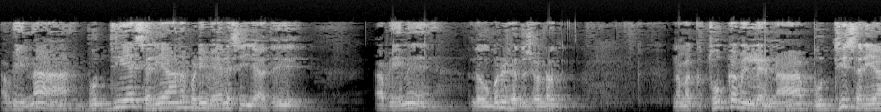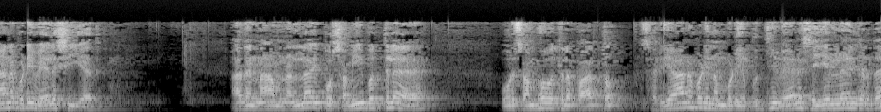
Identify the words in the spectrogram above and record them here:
அப்படின்னா புத்தியே சரியானபடி வேலை செய்யாது அப்படின்னு இந்த உபனிஷத்து சொல்றது. நமக்கு தூக்கம் இல்லைன்னா புத்தி சரியானபடி வேலை செய்யாது. அதை நாம் நல்லா இப்போ சமீபத்தில் ஒரு சம்பவத்தில் பார்த்தோம். சரியானபடி நம்முடைய புத்தி வேலை செய்யலைங்கிறத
